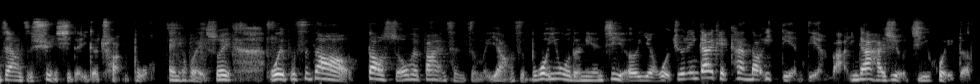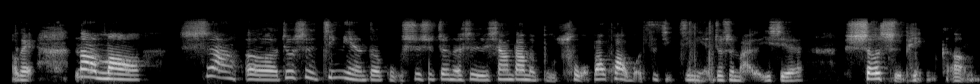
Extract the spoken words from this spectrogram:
这样子讯息的一个传播。Anyway，所以我也不知道到时候会发展成怎么样子。不过以我的年纪而言，我觉得应该可以看到一点点吧，应该还是有机会的。OK，那么像呃，就是今年的股市是真的是相当的不错，包括我自己今年就是买了一些奢侈品，嗯。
